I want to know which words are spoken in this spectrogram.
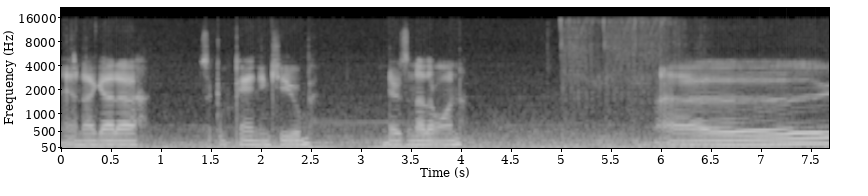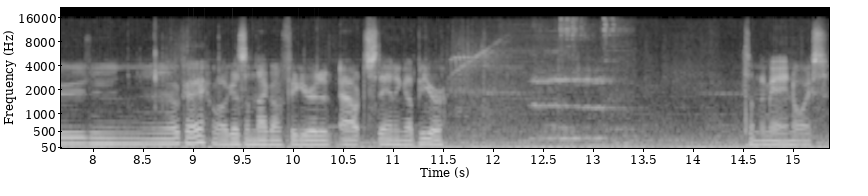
And I got a, it's a companion cube. There's another one. Uh, okay, well I guess I'm not gonna figure it out standing up here. Something made a noise.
